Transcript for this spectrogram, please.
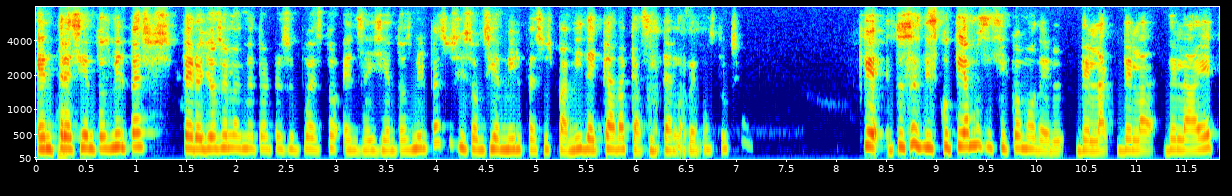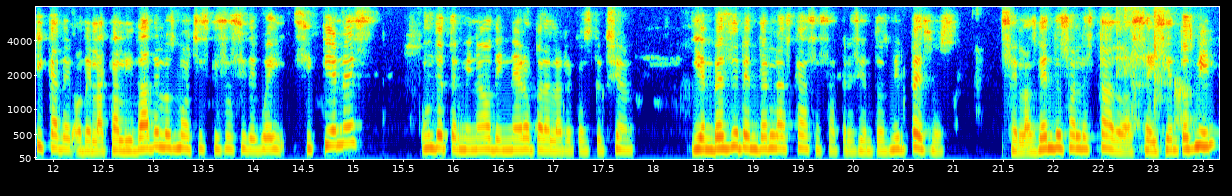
en 300 mil pesos, pero yo se las meto al presupuesto en 600 mil pesos y son 100 mil pesos para mí de cada casita de la reconstrucción. Que, entonces discutíamos así como de, de, la, de, la, de la ética o de la calidad de los moches, que es así de, güey, si tienes un determinado dinero para la reconstrucción y en vez de vender las casas a 300 mil pesos, se las vendes al Estado a 600 mil,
